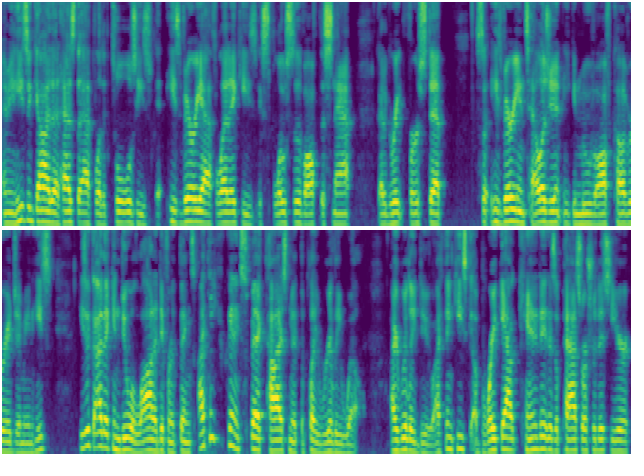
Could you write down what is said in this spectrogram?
I mean, he's a guy that has the athletic tools. He's he's very athletic. He's explosive off the snap. Got a great first step. So he's very intelligent. He can move off coverage. I mean, he's he's a guy that can do a lot of different things. I think you can expect Highsmith to play really well. I really do. I think he's a breakout candidate as a pass rusher this year.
